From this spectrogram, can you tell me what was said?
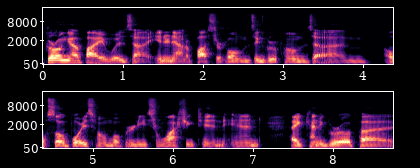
growing up, I was uh, in and out of foster homes and group homes, um, also a boys' home over in Eastern Washington. And I kind of grew up uh,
